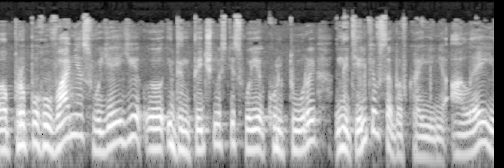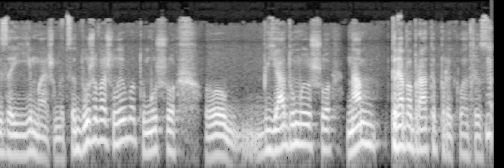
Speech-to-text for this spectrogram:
Е, Пропагування своєї е, ідентичності, своєї культури не тільки в себе в країні, але і за її межами. Це дуже важливо, тому що е, я думаю, що нам треба брати приклади з Ну,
